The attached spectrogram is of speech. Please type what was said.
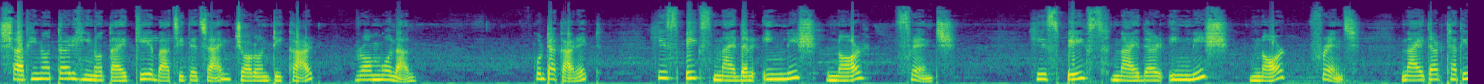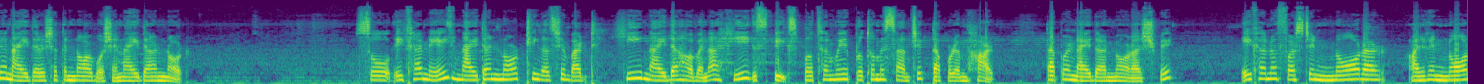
স্বাধীনতার হীনতায় কে বাঁচিতে চায়? চরণটি কার? রঙ্গলাল। কোনটা correct he speaks neither English nor French he speaks neither English nor French neither থাকলে নাইদারের সাথে নর বসে নাইদার নর সো এখানে নাইদার নর ঠিক আছে বাট হি নাইদার হবে না। হি স্পিক্স প্রথমে প্রথমে সাবজেক্ট তারপরে ভার তারপর নাইদার নর আসবে। এখানে ফার্স্টে নর আর আর এখানে নর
